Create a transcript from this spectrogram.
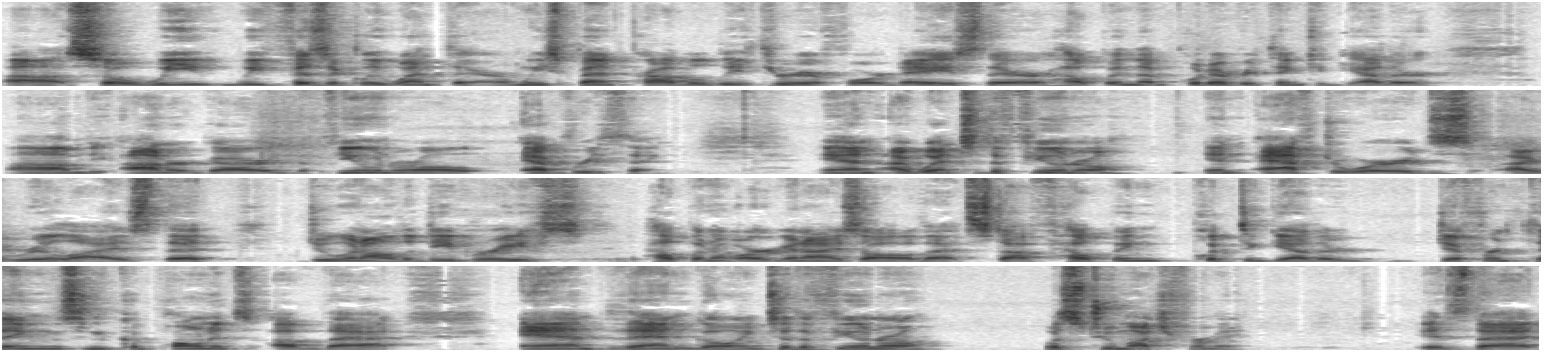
Uh, so we we physically went there and we spent probably three or four days there helping them put everything together, um, the honor guard, the funeral, everything. And I went to the funeral, and afterwards I realized that doing all the debriefs, helping to organize all of that stuff, helping put together different things and components of that, and then going to the funeral was too much for me. Is that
